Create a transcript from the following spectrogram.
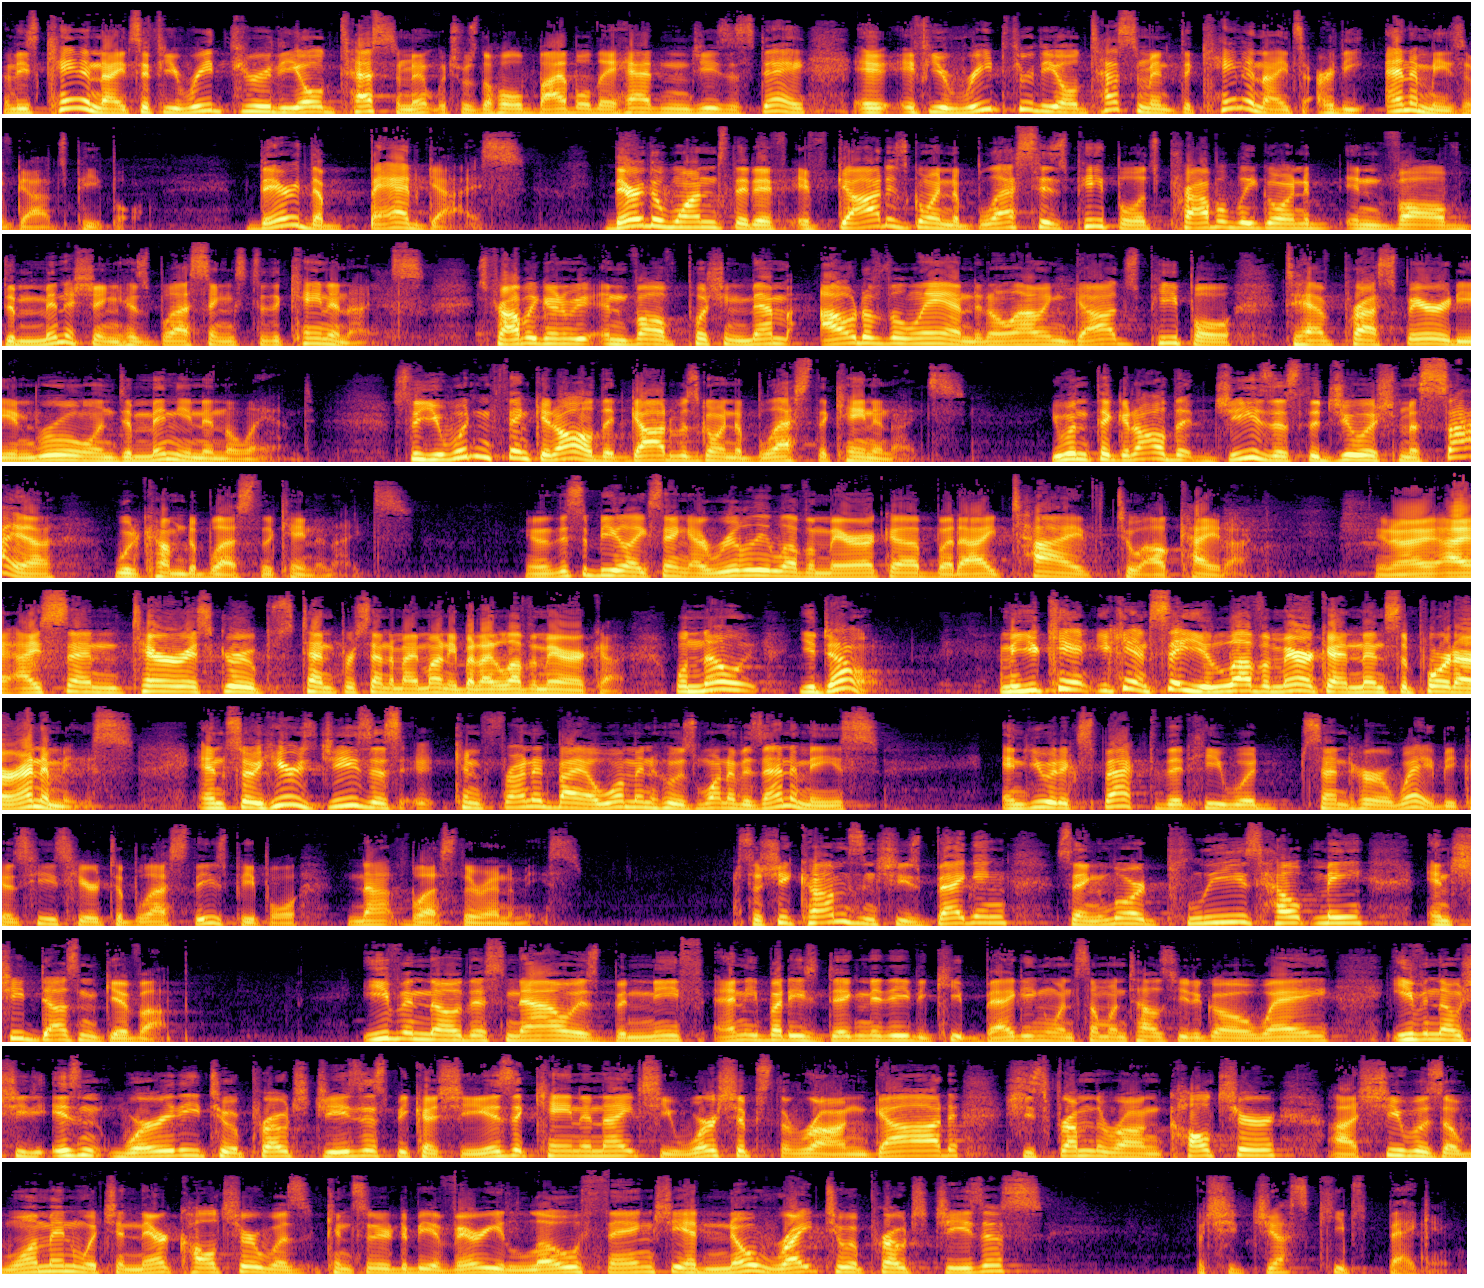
And these Canaanites, if you read through the Old Testament, which was the whole Bible they had in Jesus' day, if you read through the Old Testament, the Canaanites are the enemies of God's people. They're the bad guys. They're the ones that if, if God is going to bless his people, it's probably going to involve diminishing his blessings to the Canaanites. It's probably going to involve pushing them out of the land and allowing God's people to have prosperity and rule and dominion in the land. So you wouldn't think at all that God was going to bless the Canaanites. You wouldn't think at all that Jesus, the Jewish Messiah, would come to bless the Canaanites. You know, this would be like saying, I really love America, but I tithe to Al Qaeda. You know, I, I send terrorist groups 10% of my money, but I love America. Well, no, you don't. I mean, you can't, you can't say you love America and then support our enemies. And so here's Jesus confronted by a woman who is one of his enemies, and you would expect that he would send her away because he's here to bless these people, not bless their enemies. So she comes and she's begging, saying, Lord, please help me. And she doesn't give up even though this now is beneath anybody's dignity to keep begging when someone tells you to go away, even though she isn't worthy to approach Jesus because she is a Canaanite, she worships the wrong God, she's from the wrong culture, uh, she was a woman, which in their culture was considered to be a very low thing. She had no right to approach Jesus, but she just keeps begging.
